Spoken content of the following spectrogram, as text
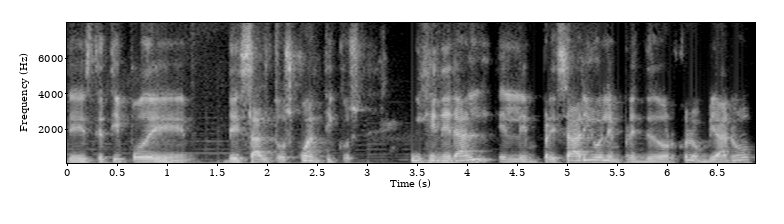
de este tipo de, de saltos cuánticos. En general, el empresario, el emprendedor colombiano,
